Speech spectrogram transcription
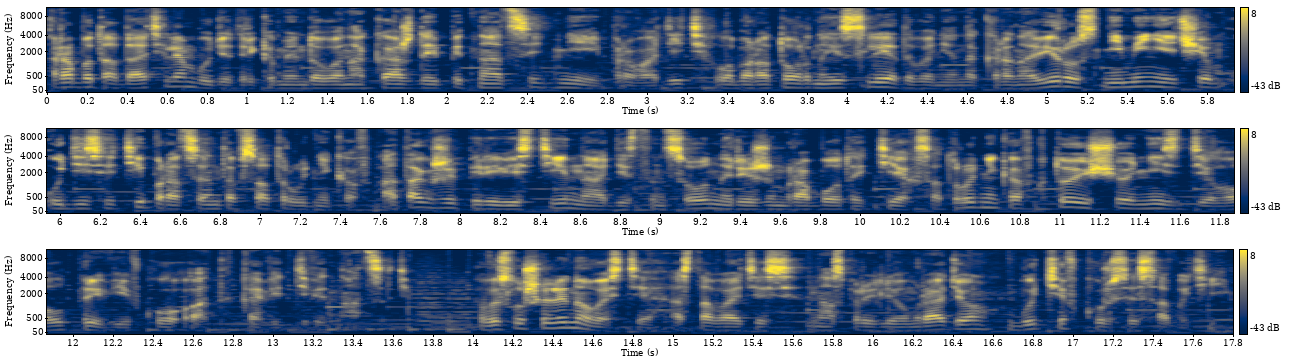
Работодателям будет рекомендовано каждые 15 дней проводить лабораторные исследования на коронавирус не менее чем у 10% сотрудников, а также перевести на дистанционный режим работы тех сотрудников, кто еще не сделал прививку от COVID-19. Вы слушали новости. Оставайтесь на Справедливом радио. Будьте в курсе событий.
